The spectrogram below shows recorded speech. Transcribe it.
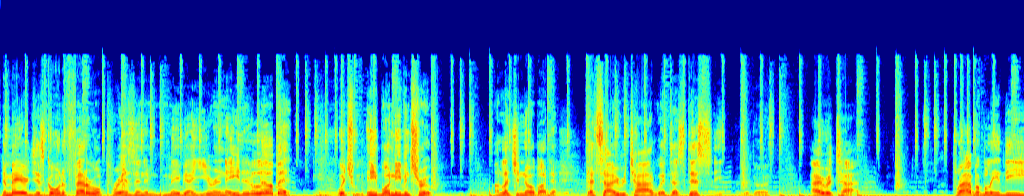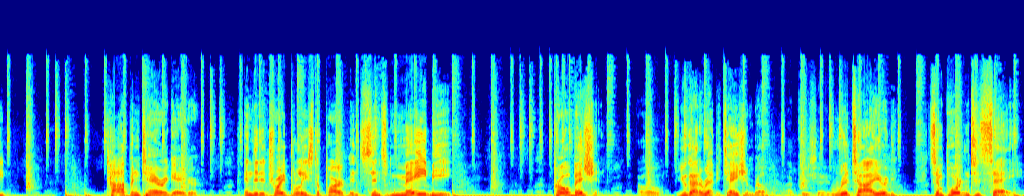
the mayor just going to federal prison and maybe I urinated a little bit, which it wasn't even true. I'll let you know about that. That's Ira retired with us. This How? Ira Todd, probably the top interrogator in the Detroit Police Department since maybe Prohibition. Oh, You got a reputation, bro. I appreciate it. Retired. It's important to say.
